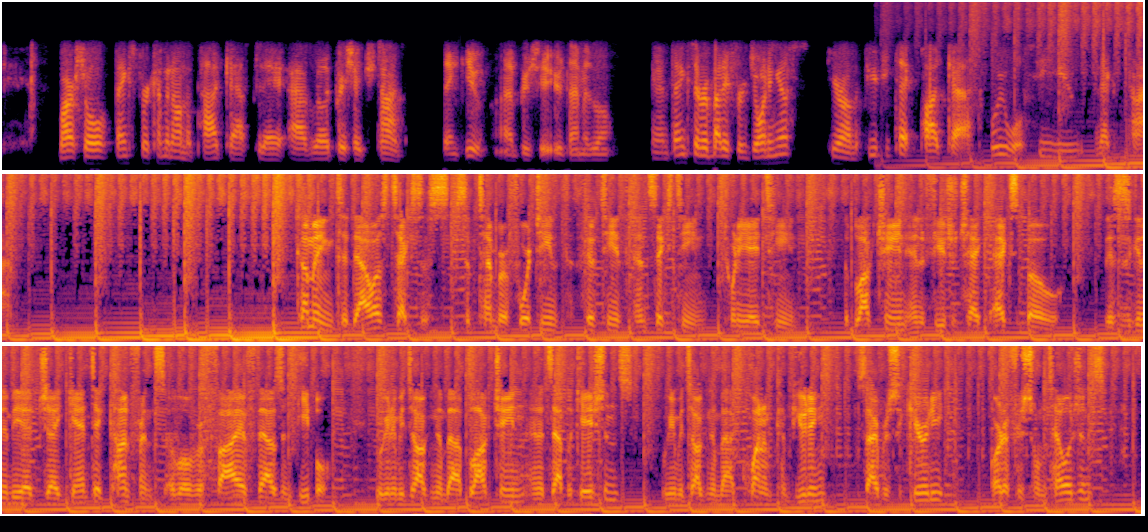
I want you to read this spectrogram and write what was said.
Marshall, thanks for coming on the podcast today. I really appreciate your time. Thank you. I appreciate your time as well. And thanks everybody for joining us here on the Future Tech Podcast. We will see you next time. Coming to Dallas, Texas, September 14th, 15th, and 16th, 2018, the Blockchain and Future Tech Expo. This is going to be a gigantic conference of over 5,000 people. We're going to be talking about blockchain and its applications. We're going to be talking about quantum computing, cybersecurity, artificial intelligence,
